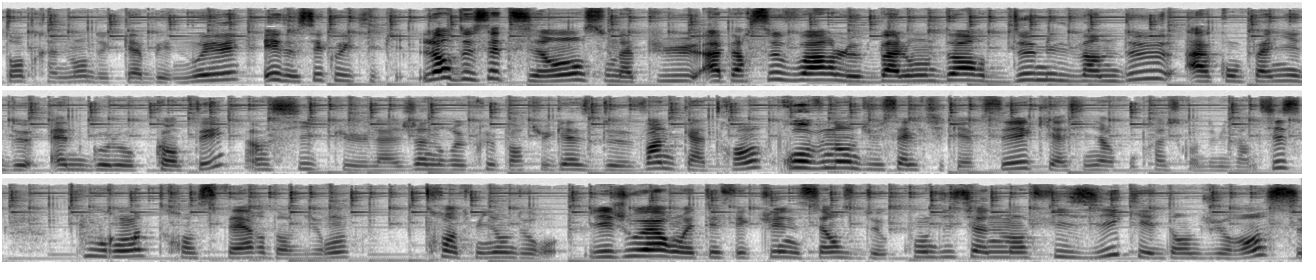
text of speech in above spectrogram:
d'entraînement de KB Nueve et de ses coéquipiers. Lors de cette séance, on a pu apercevoir le Ballon d'Or 2022 accompagné de N'Golo Kanté ainsi que la jeune recrue portugaise de 24 ans provenant du Celtic FC qui a signé un contrat jusqu'en 2026 pour un transfert d'environ 30 millions d'euros. Les joueurs ont effectué une séance de conditionnement physique et d'endurance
